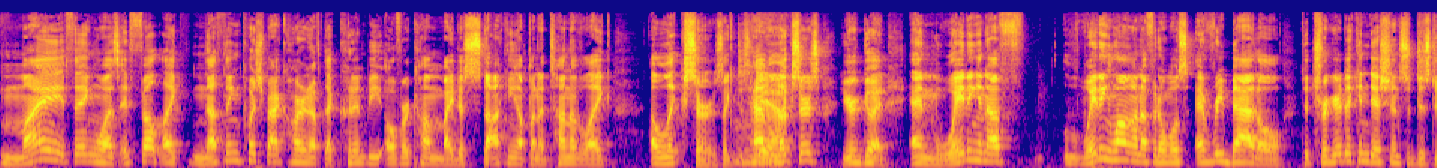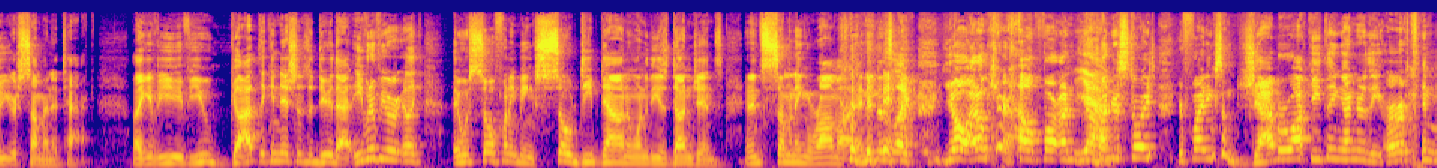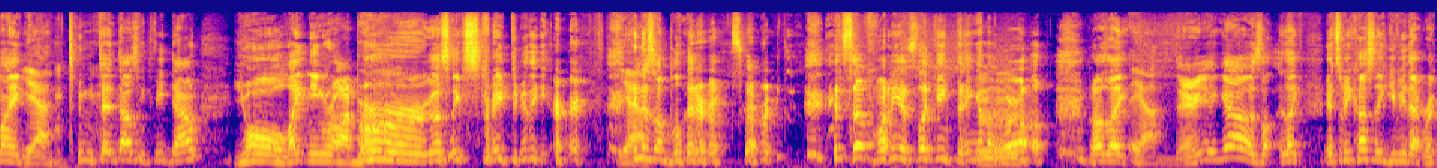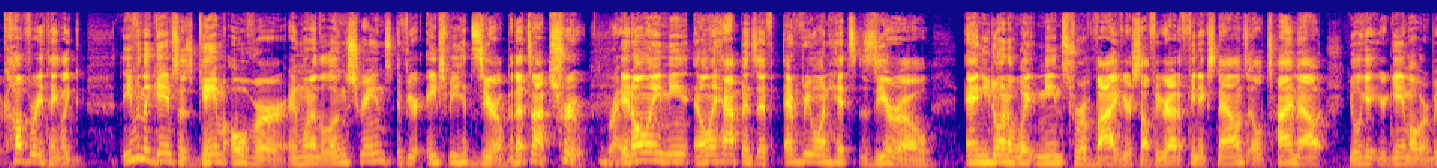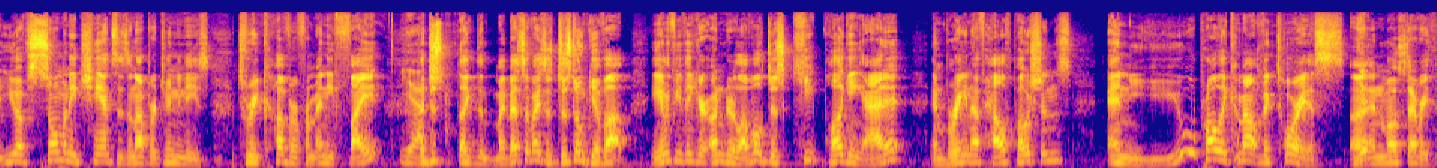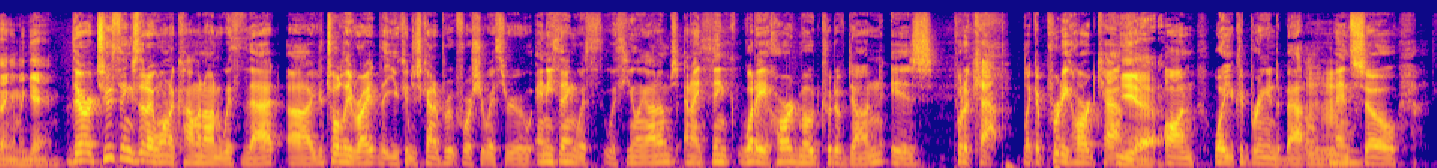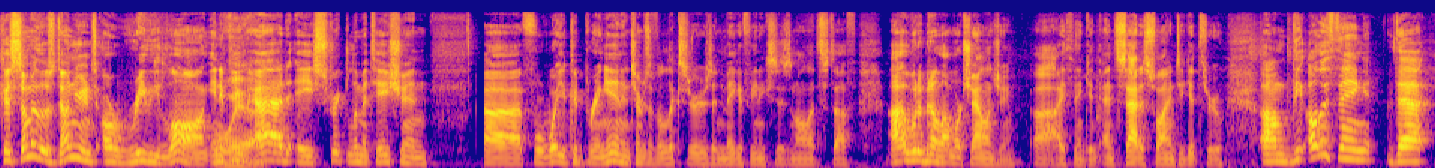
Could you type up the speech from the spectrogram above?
My thing was it felt like nothing pushed back hard enough that couldn't be overcome by just stocking up on a ton of like elixirs. Like just have Yeah. elixirs, you're good. And waiting enough waiting long enough in almost every battle to trigger the conditions to just do your summon attack. Like if you if you got the conditions to do that, even if you were like, it was so funny being so deep down in one of these dungeons and then summoning Ramuh, and then it's like, yo, I don't care how far under Yeah. hundred stories you're fighting some Jabberwocky thing under the earth and like Yeah. 10,000 feet down. Yo, lightning rod, brrr, goes like straight through the earth Yeah. and just obliterates everything. It's the funniest looking thing in the mm-hmm. world. But I was like, Yeah. there you go. It's like it's because they give you that recovery thing. Like even the game says game over in one of the loading screens if your HP hits zero, but that's not true. Right. It only mean it only happens if everyone hits zero and you don't have wait means to revive yourself. If you're out of Phoenix Downs, it'll time out. You'll get your game over. But you have so many chances and opportunities to recover from any fight. Yeah. That just like the, my best advice is just don't give up. Even if you think you're under level, just keep plugging at it and bring enough health potions, and you will probably come out victorious uh, Yep. in most everything in the game. There are two things that I want to comment on with that. Uh, you're totally right that you can just kind of brute force your way through anything with with healing items, and I think what a hard mode could have done is put a cap, like a pretty hard cap, Yeah. on what you could bring into battle. And so, because some of those dungeons are really long, and if Oh, you yeah. had a strict limitation. Uh, for what you could bring in in terms of elixirs and mega phoenixes and all that stuff, uh, it would have been a lot more challenging, uh, I think, and, and satisfying to get through. Um, the other thing that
